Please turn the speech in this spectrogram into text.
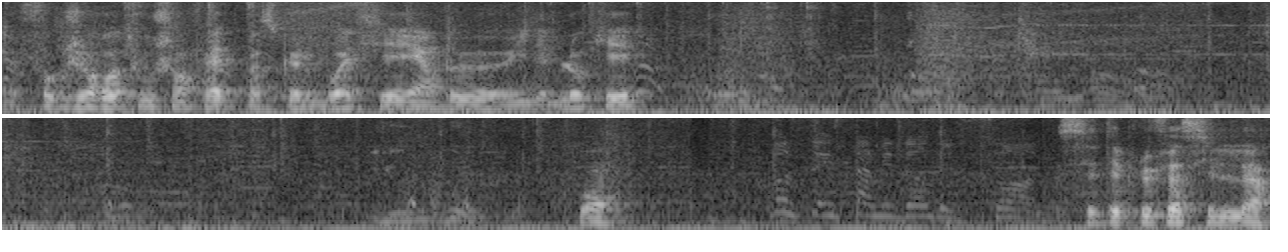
Il faut que je retouche en fait parce que le boîtier est un peu, il est bloqué. Bon, c'était plus facile là.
